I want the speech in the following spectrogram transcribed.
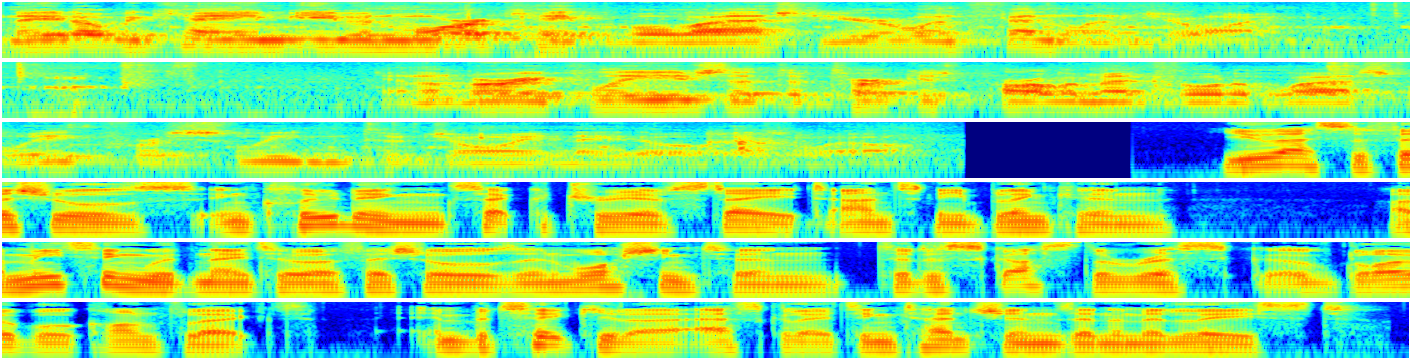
NATO became even more capable last year when Finland joined. And I'm very pleased that the Turkish parliament voted last week for Sweden to join NATO as well. US officials, including Secretary of State Antony Blinken, are meeting with NATO officials in Washington to discuss the risk of global conflict, in particular escalating tensions in the Middle East.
